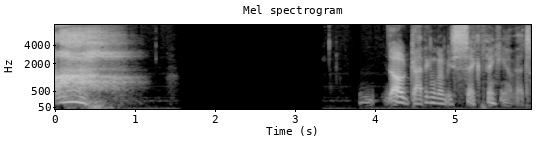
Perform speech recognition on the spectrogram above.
Ah. Oh god, I think I'm gonna be sick thinking of it.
